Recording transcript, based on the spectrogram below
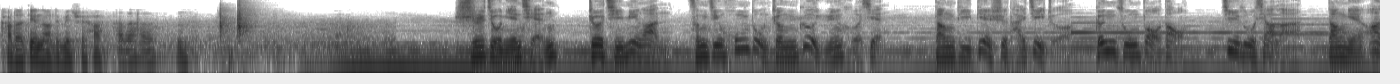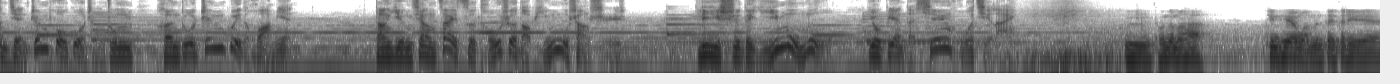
拷到电脑里面去哈。好的，好的，嗯。十九年前，这起命案曾经轰动整个云和县，当地电视台记者跟踪报道，记录下了当年案件侦破过程中很多珍贵的画面。当影像再次投射到屏幕上时，历史的一幕幕又变得鲜活起来。嗯，同志们哈。今天我们在这里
